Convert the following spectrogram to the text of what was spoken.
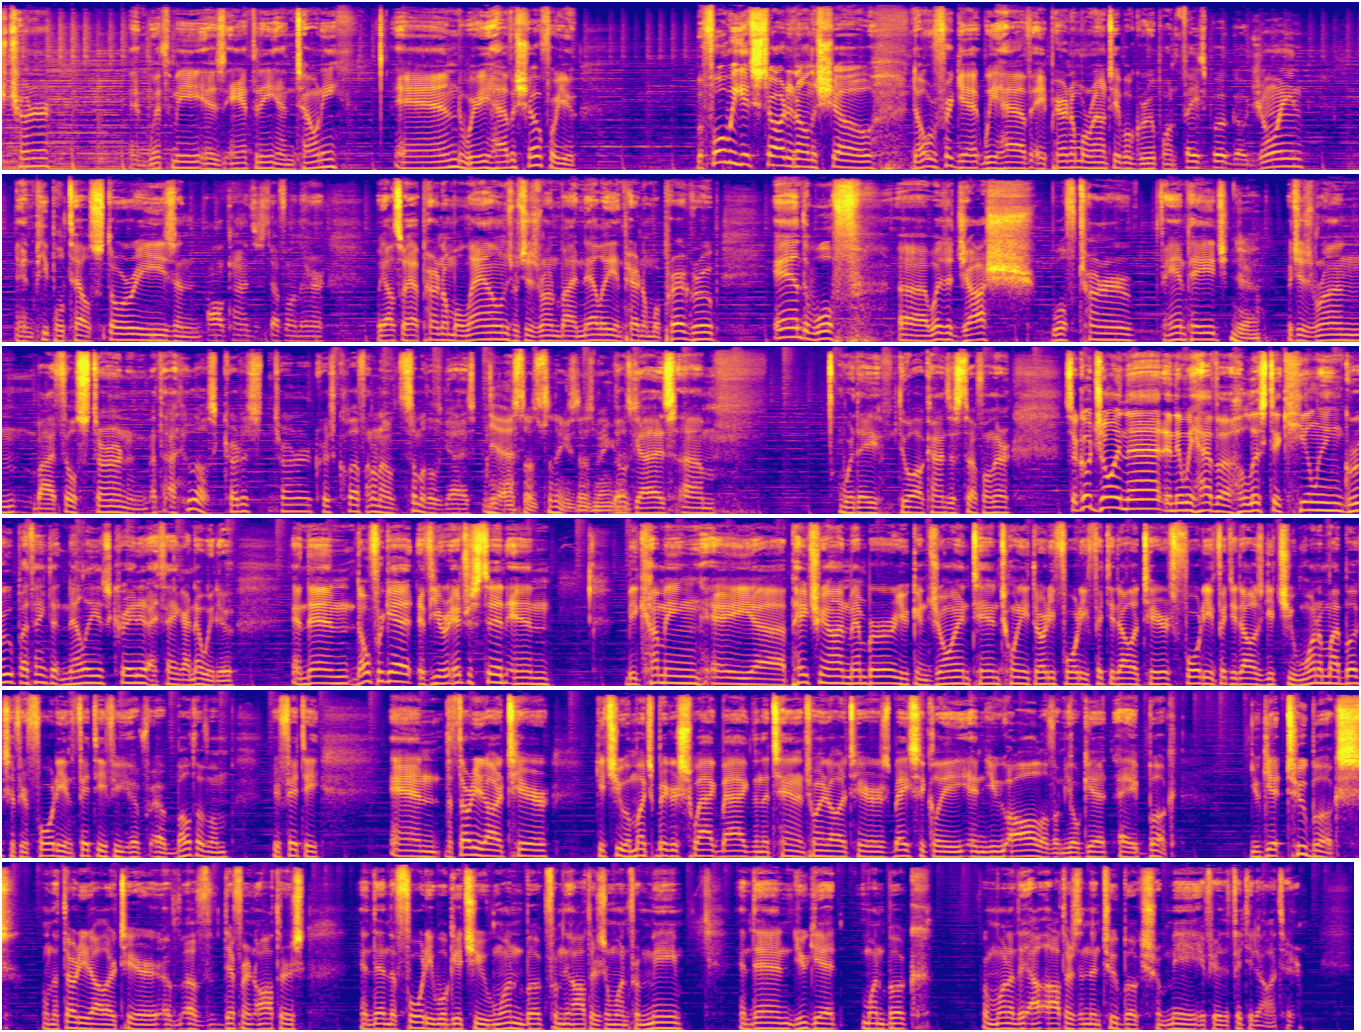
Josh Turner, and with me is Anthony and Tony, and we have a show for you. Before we get started on the show, don't forget we have a Paranormal Roundtable group on Facebook. Go join, and people tell stories and all kinds of stuff on there. We also have Paranormal Lounge, which is run by Nelly and Paranormal Prayer Group, and the Wolf, uh, what is it, Josh Wolf Turner fan page, Yeah. Which is run by Phil Stern and I th- who else? Curtis Turner, Chris Clough. I don't know some of those guys. Yeah. It's those, I think it's those main Those guys. guys, um, where they do all kinds of stuff on there. So go join that, and then we have a holistic healing group. I think that Nelly has created. I think I know we do. And then don't forget if you're interested in becoming a uh, patreon member you can join 10 20 30 40 50 dollar tiers. 40 and 50 dollars get you one of my books if you're 40 and 50 if you if, uh, both of them you're 50 and the 30 dollar tier gets you a much bigger swag bag than the 10 and 20 dollar tiers basically and you all of them you'll get a book. You get two books on the $30 tier of, of different authors and then the 40 will get you one book from the authors and one from me. And then you get one book from one of the authors and then two books from me if you're the $50 tier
